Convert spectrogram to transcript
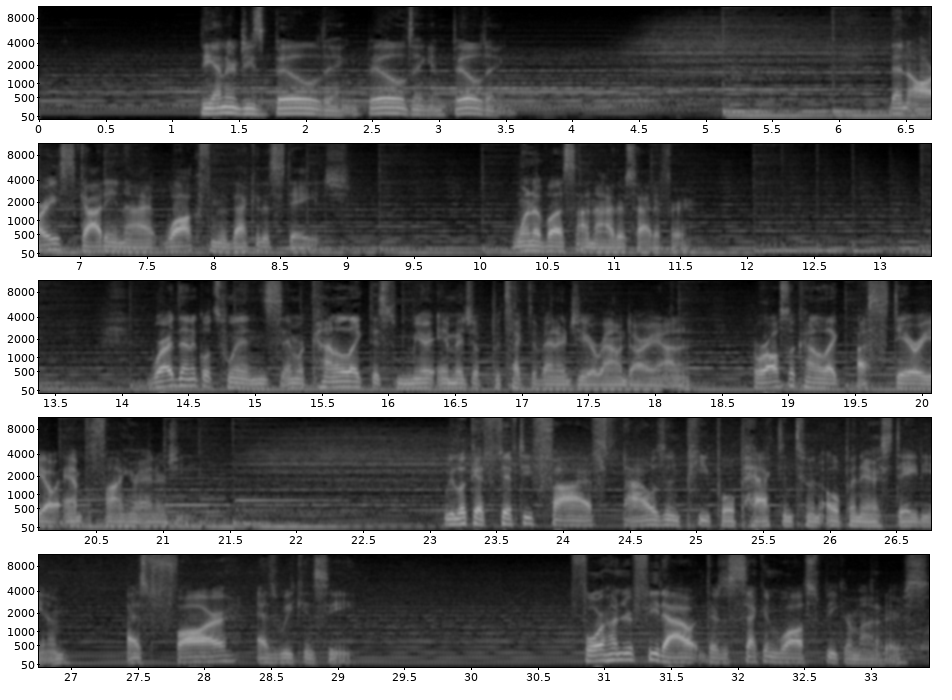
The energy's building, building, and building. Then Ari, Scotty, and I walk from the back of the stage, one of us on either side of her. We're identical twins, and we're kind of like this mirror image of protective energy around Ariana. We're also kind of like a stereo amplifying her energy. We look at 55,000 people packed into an open air stadium, as far as we can see. 400 feet out, there's a second wall of speaker monitors.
